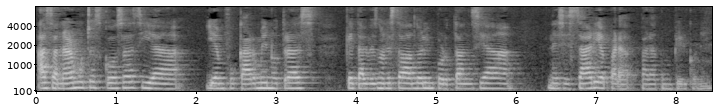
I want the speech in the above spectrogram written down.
a sanar muchas cosas y a, y a enfocarme en otras que tal vez no le estaba dando la importancia necesaria para, para cumplir con ello.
